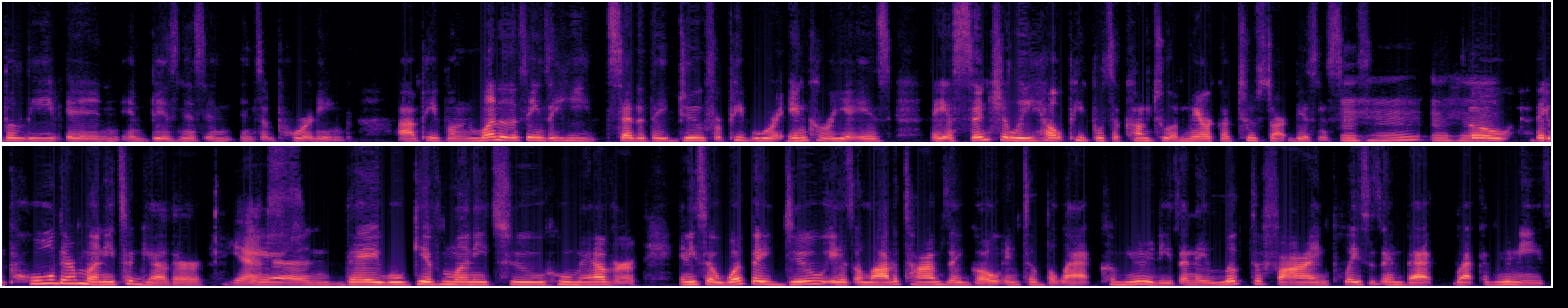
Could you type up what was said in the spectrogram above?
believe in in business and in supporting uh, people. And one of the things that he said that they do for people who are in Korea is they essentially help people to come to America to start businesses. Mm-hmm, mm-hmm. So they pool their money together yes. and they will give money to whomever. And he said what they do is a lot of times they go into black communities and they look to find places in black black communities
